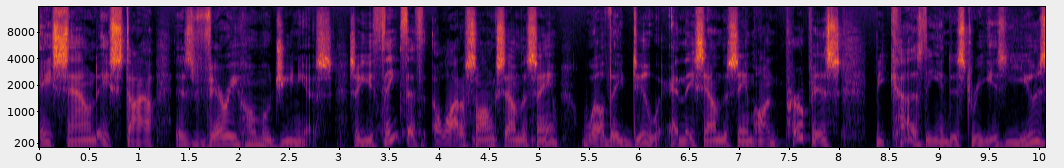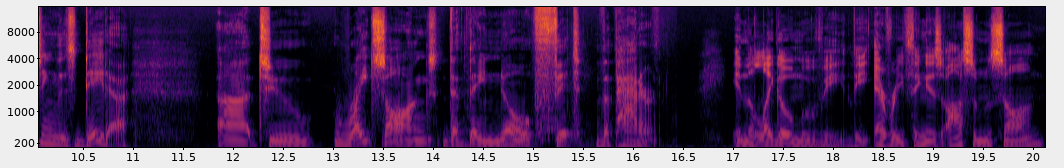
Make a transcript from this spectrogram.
a sound, a style that is very homogeneous. So, you think that a lot of songs sound the same? Well, they do. And they sound the same on purpose because the industry is using this data uh, to write songs that they know fit the pattern. In the Lego movie, the Everything is Awesome song,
